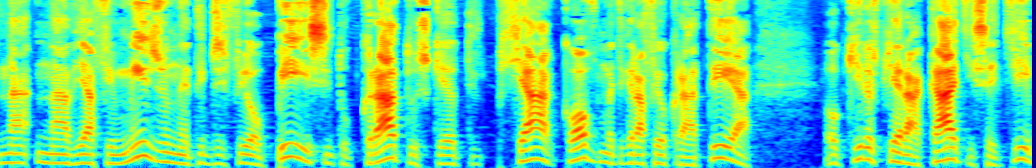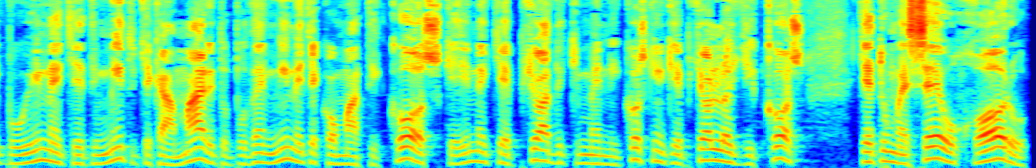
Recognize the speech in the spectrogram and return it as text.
να, να διαφημίζουν την ψηφιοποίηση του κράτους και ότι πια κόβουμε τη γραφειοκρατία ο κύριος Πιερακάκης εκεί που είναι και τιμή του και καμάρι του που δεν είναι και κομματικός και είναι και πιο αντικειμενικός και είναι και πιο λογικός και του μεσαίου χώρου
